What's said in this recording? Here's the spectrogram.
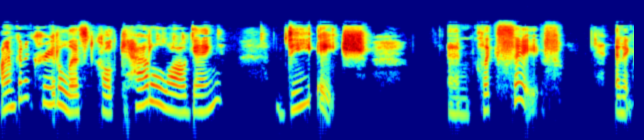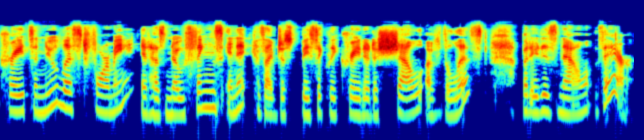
I'm going to create a list called Cataloging DH and click Save and it creates a new list for me. It has no things in it because I've just basically created a shell of the list, but it is now there.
